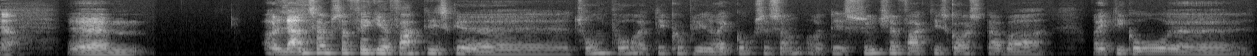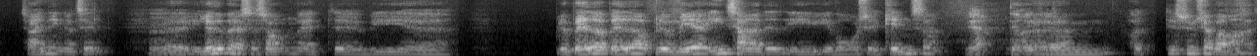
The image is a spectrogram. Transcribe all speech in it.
Ja. Øhm, og langsomt så fik jeg faktisk øh, troen på, at det kunne blive en rigtig god sæson, og det synes jeg faktisk også, der var rigtig gode øh, tegninger til. Mm. Øh, I løbet af sæsonen, at øh, vi øh, blev bedre og bedre og blev mere ensartet i, i vores øh, kendelser. ja, det er rigtigt. Øhm, og det synes jeg var rart,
